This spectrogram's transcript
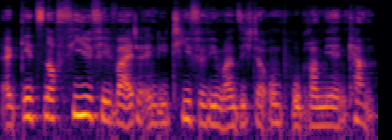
Da geht's noch viel, viel weiter in die Tiefe, wie man sich da umprogrammieren kann.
